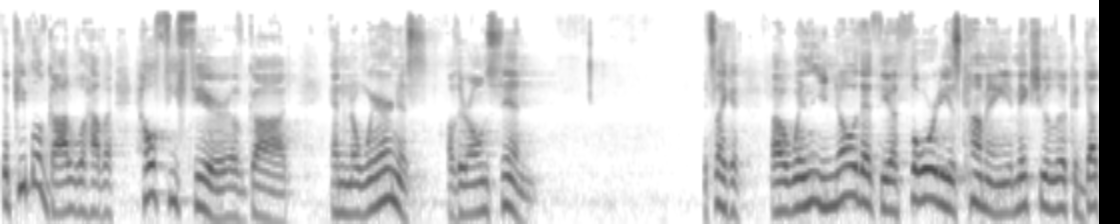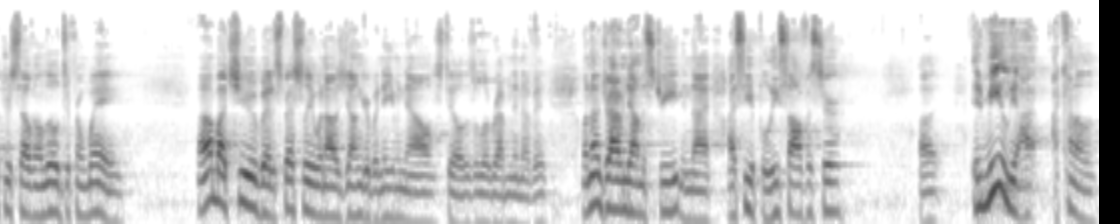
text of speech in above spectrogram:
the people of God will have a healthy fear of God and an awareness of their own sin. It's like a, uh, when you know that the authority is coming, it makes you look, conduct yourself in a little different way. I don't know about you, but especially when I was younger, but even now, still, there's a little remnant of it. When I'm driving down the street and I, I see a police officer, uh, immediately I, I kind of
